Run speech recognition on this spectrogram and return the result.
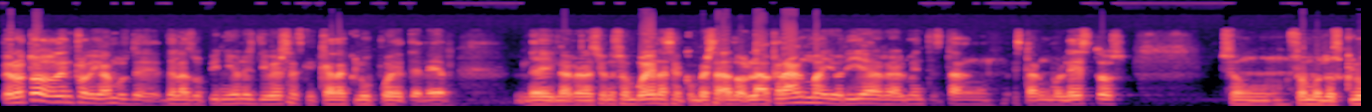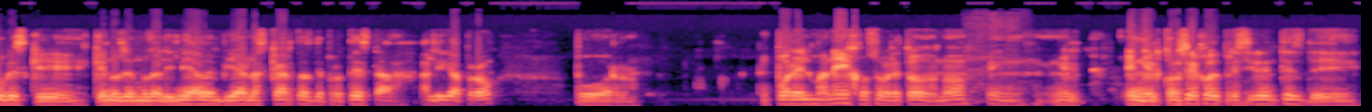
pero todo dentro, digamos, de, las opiniones diversas que cada club puede tener. las relaciones son buenas, se han conversado. La gran mayoría realmente están, están molestos. Son, somos los clubes que, que nos hemos alineado a enviar las cartas de protesta a Liga Pro por, por el manejo sobre todo, ¿no? En, el, en el, Consejo de Presidentes de,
